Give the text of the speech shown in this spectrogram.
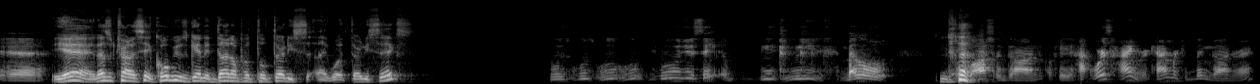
Yeah. Yeah, that's what I'm trying to say. Kobe was getting it done up until 30, like what 36? Who's, who's, who, who, who would you say? We, we, Melo Bosh is gone. Okay, where's Hinrich? Hinrich has been gone, right?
